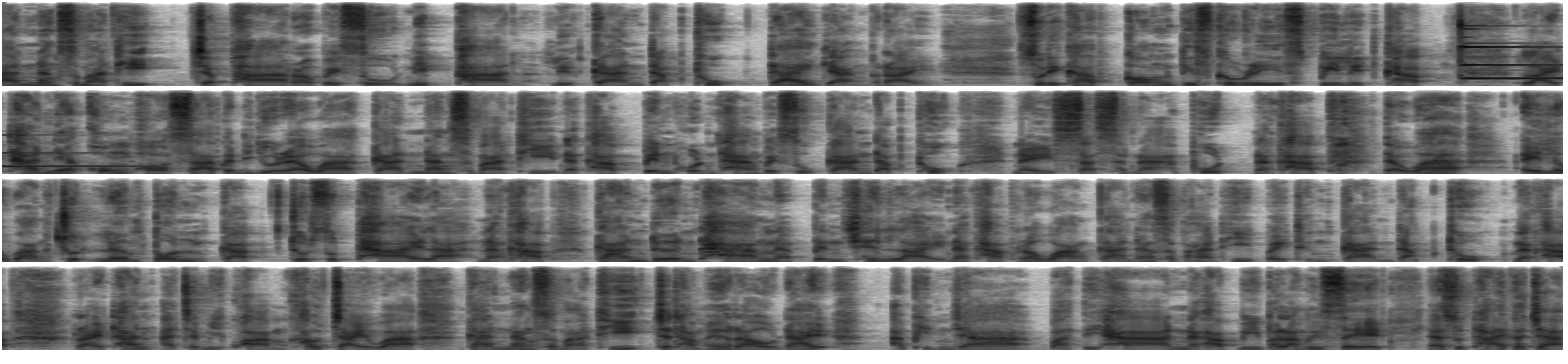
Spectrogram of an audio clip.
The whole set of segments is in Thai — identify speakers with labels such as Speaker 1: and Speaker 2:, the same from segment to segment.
Speaker 1: การนั่งสมาธิ จะพาเราไปสู่นิพพาน หรือการดับทุกข์ได้อย่างไร สวัสดีครับกล้อง Discovery Spirit ครับ หลายท่านเนี่ยคงพอทราบกันดีอยู่แล้วว่าการนั่งสมาธินะครับเป็นหนทางไปสู่การดับทุกข์ในศาสนาพุทธนะครับ แต่ว่าไอ้ระหว่างจุดเริ่มต้นกับจุดสุดท้ายล่ะนะครับการเดินทางเนี่ยเป็นเช่นไรนะครับระหว่างการนั่งสมาธิไปถึงการดับทุกข์นะครับ หลายท่านอาจจะมีความเข้าใจว่าการนั่งสมาธิจะทำให้เราได้อภิญญาปาฏิหาริย์นะครับมีพลังพิเศษและสุดท้ายก็จะ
